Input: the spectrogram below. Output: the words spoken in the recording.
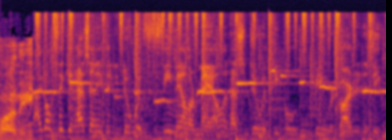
I don't think it has anything to do with female or male. It has to do with people being regarded as equal.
